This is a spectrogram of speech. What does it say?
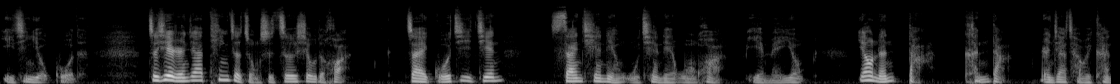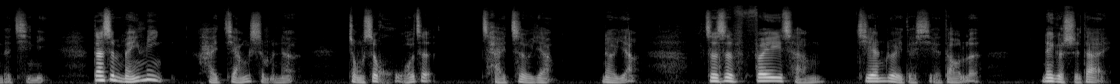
已经有过的。这些人家听着总是遮羞的话，在国际间三千年、五千年文化也没用。要能打、肯打，人家才会看得起你。但是没命还讲什么呢？总是活着才这样那样，这是非常。尖锐地写到了那个时代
